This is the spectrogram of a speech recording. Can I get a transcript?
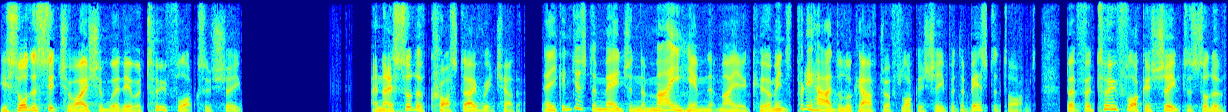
he saw the situation where there were two flocks of sheep and they sort of crossed over each other. Now you can just imagine the mayhem that may occur. I mean, it's pretty hard to look after a flock of sheep at the best of times, but for two flock of sheep to sort of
